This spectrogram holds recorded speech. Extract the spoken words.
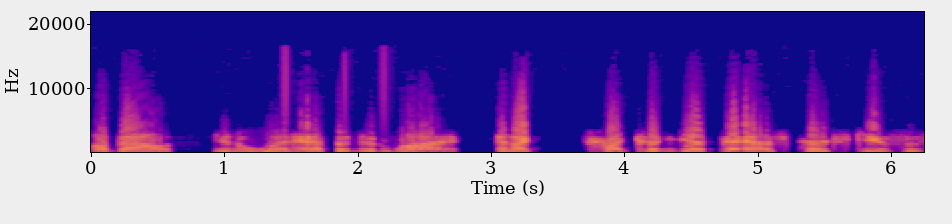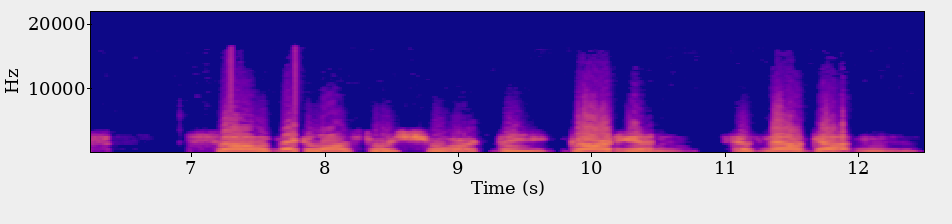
about, you know, what happened and why. And I I couldn't get past her excuses. So, make a long story short, the guardian has now gotten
